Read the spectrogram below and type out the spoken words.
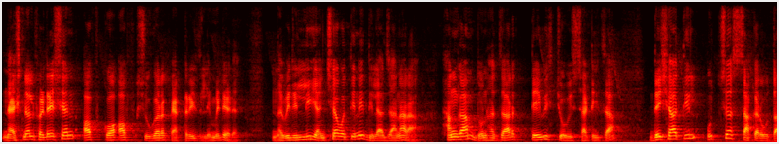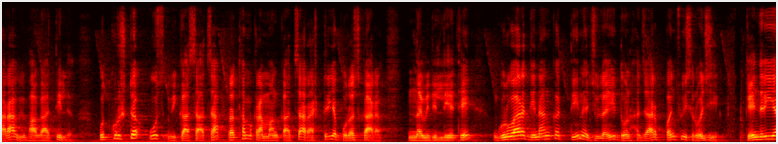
National federation of co of sugar factories limited नवी दिल्ली यांच्या वतीने दिला जाणारा हंगाम दोन हजार तेवीस चोवीससाठीचा देशातील उच्च साखर उतारा विभागातील उत्कृष्ट ऊस विकासाचा प्रथम क्रमांकाचा राष्ट्रीय पुरस्कार. नवी दिल्ली येथे गुरुवार दिनांक तीन जुलै दोन हजार पंचवीस रोजी केंद्रीय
